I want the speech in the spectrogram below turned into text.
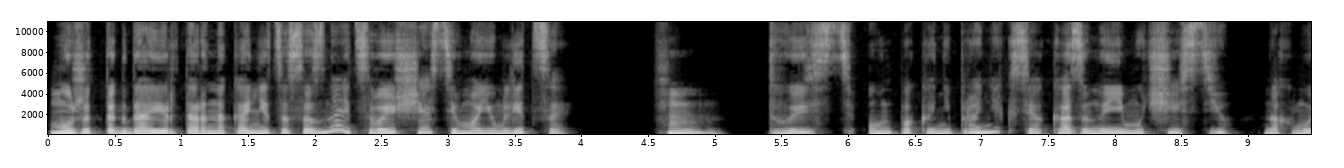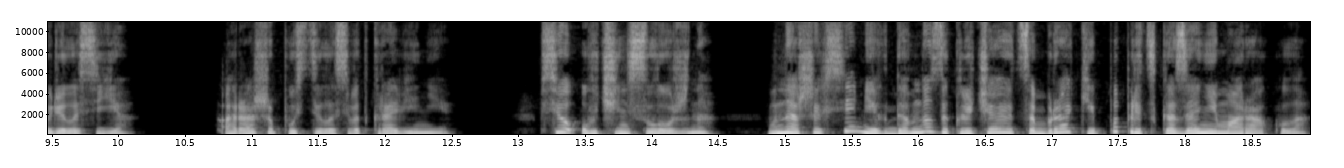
Может, тогда Иртар наконец осознает свое счастье в моем лице? Хм, то есть он пока не проникся оказанной ему честью, нахмурилась я. Араша пустилась в откровение. Все очень сложно. В наших семьях давно заключаются браки по предсказаниям оракула.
